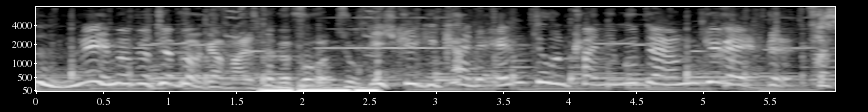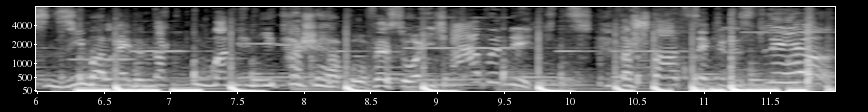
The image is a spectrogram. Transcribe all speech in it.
Immer wird der Bürgermeister bevorzugt. Ich kriege keine Ente und keine modernen Geräte. Fassen Sie mal einen nackten Mann in die Tasche, Herr Professor. Ich habe nichts. Das Staatssäckel ist leer.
